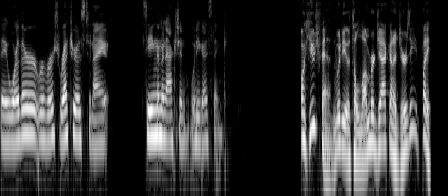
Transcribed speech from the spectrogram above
They wore their reverse retros tonight. Seeing them in action, what do you guys think? Oh, huge fan. What do you? It's a lumberjack on a jersey, buddy.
